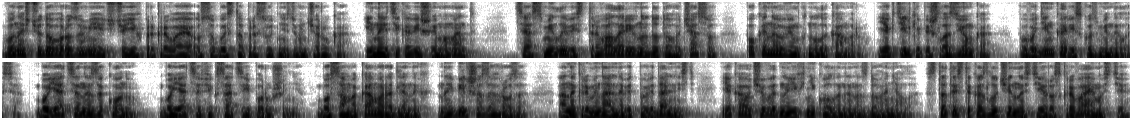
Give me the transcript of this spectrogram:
Вони чудово розуміють, що їх прикриває особиста присутність Гончарука. І найцікавіший момент ця сміливість тривала рівно до того часу, поки не увімкнули камеру. Як тільки пішла зйомка, поведінка різко змінилася. Бояться не закону, бояться фіксації порушення. Бо саме камера для них найбільша загроза, а не кримінальна відповідальність, яка, очевидно, їх ніколи не наздоганяла. Статистика злочинності і розкриваємості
